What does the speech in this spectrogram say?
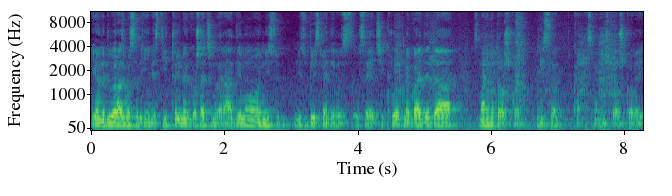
I onda je bilo razgovor sa investitorima, kao šta ćemo da radimo, nisu, nisu bili spremni u, u sledeći krug, nego ajde da smanjimo troškove. -hmm. I sad, kako smanjimo troškove,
